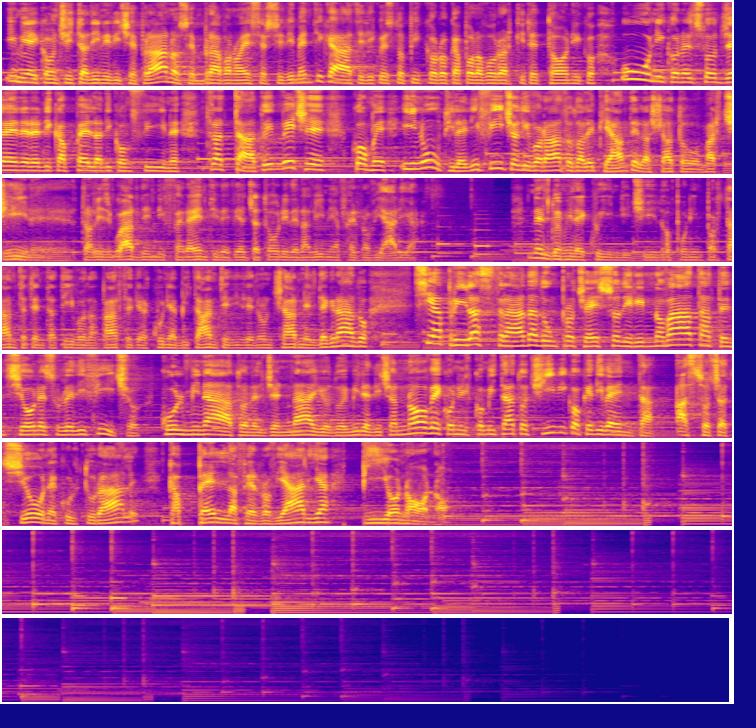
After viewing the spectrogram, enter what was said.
i miei concittadini di Ceprano sembravano essersi dimenticati di questo piccolo capolavoro architettonico, unico nel suo genere di cappella di confine, trattato invece come inutile edificio divorato dalle piante e lasciato marcire tra gli sguardi indifferenti dei viaggiatori della linea ferroviaria. Nel 2015, dopo un importante tentativo da parte di alcuni abitanti di denunciarne il degrado, si aprì la strada ad un processo di rinnovata attenzione sull'edificio, culminato nel gennaio 2019 con il comitato civico che diventa Associazione Culturale Cappella Ferroviaria Pio IX.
